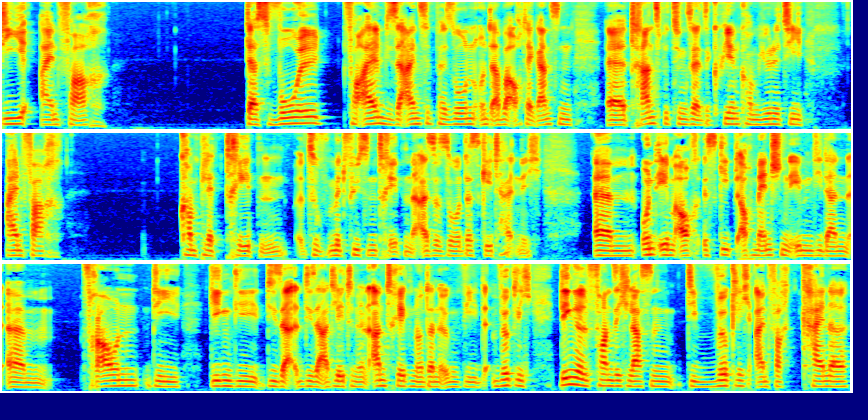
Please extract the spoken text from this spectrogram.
die einfach das Wohl vor allem dieser einzelnen Personen und aber auch der ganzen äh, trans- bzw. queeren Community einfach komplett treten, zu, mit Füßen treten. Also so, das geht halt nicht. Ähm, und eben auch, es gibt auch Menschen eben, die dann ähm, Frauen, die gegen die, diese, diese Athletinnen antreten und dann irgendwie wirklich Dinge von sich lassen, die wirklich einfach keine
